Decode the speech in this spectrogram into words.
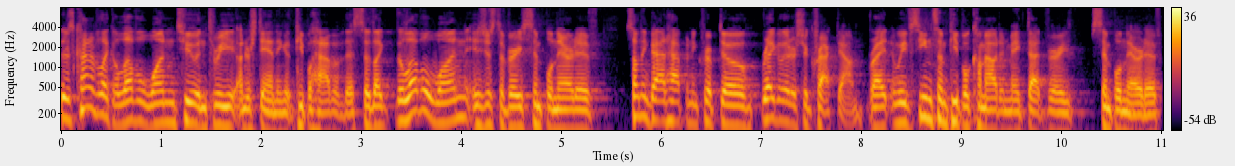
there's kind of like a level one, two, and three understanding that people have of this. So, like the level one is just a very simple narrative. Something bad happened in crypto, regulators should crack down, right? And we've seen some people come out and make that very simple narrative.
